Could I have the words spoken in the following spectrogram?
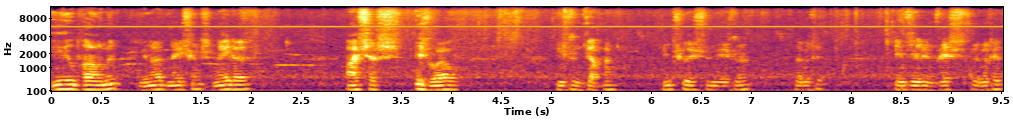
the EU Parliament, United Nations, NATO, ISIS, Israel, Zealand Government, Intuition Zealand Limited, NZ Invest Limited,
